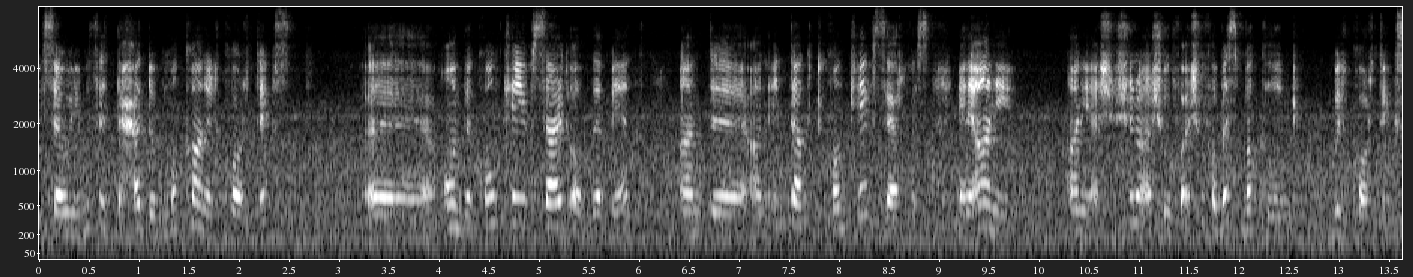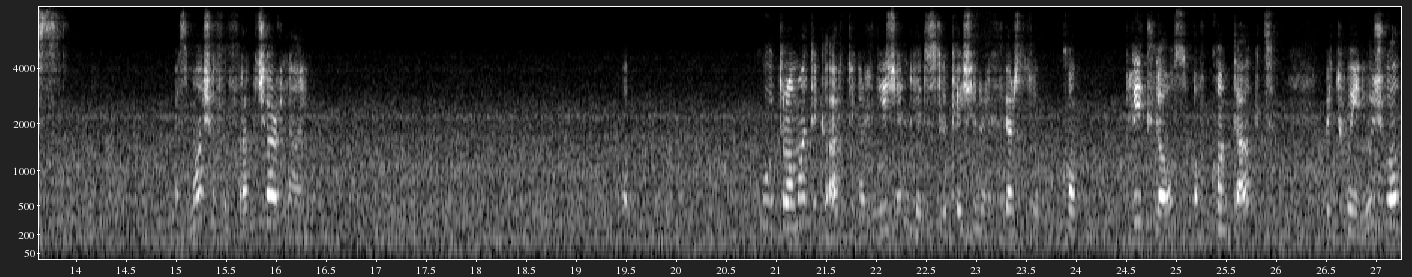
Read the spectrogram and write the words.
يسوي مثل التحدب مكان ال cortex uh, on the concave side of the bend and uh, an intact concave surface يعني أني أني. شنو أشوفه أشوفه بس buckling بال cortex بس ما أشوف fracture line هو traumatic articular lesion the dislocation refers to complete loss of contact between usual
